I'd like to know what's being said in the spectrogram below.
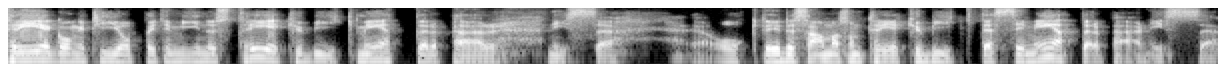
3 eh, gånger 10 upphöjt till minus 3 kubikmeter per nisse. Och det är detsamma som 3 kubikdecimeter per nisse.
